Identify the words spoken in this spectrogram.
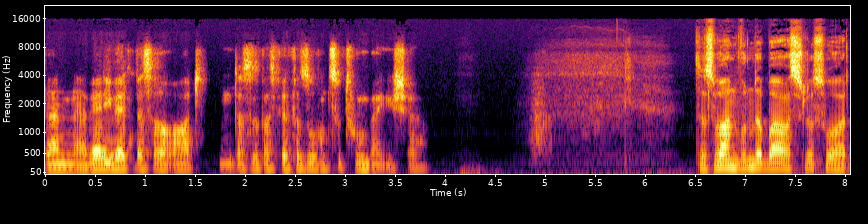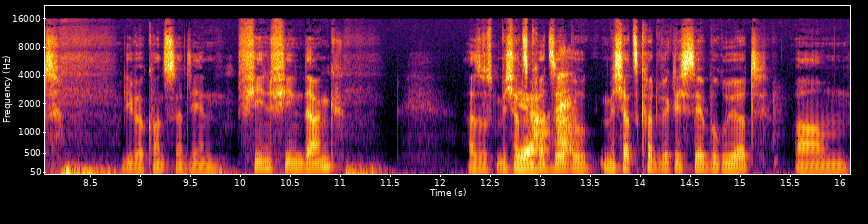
dann äh, wäre die Welt ein besserer Ort. Und das ist, was wir versuchen zu tun bei Isha. Das war ein wunderbares Schlusswort, lieber Konstantin. Vielen, vielen Dank. Also mich hat es ja. gerade sehr, mich hat's gerade wirklich sehr berührt. Ähm,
